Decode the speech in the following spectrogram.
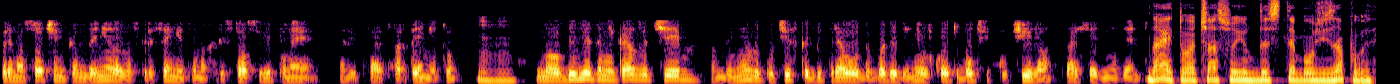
пренасочен към деня на Възкресението на Христос, или поне нали, това е твърдението. Mm-hmm. Но Библията ни казва, че деня за почивка би трябвало да бъде деня, в който Бог си почива. Това е седмия ден. Да, и това е част от 10 Божи заповеди.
